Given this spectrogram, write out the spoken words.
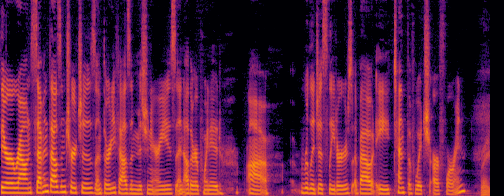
there are around seven thousand churches and thirty thousand missionaries and other appointed uh, religious leaders, about a tenth of which are foreign. Right.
